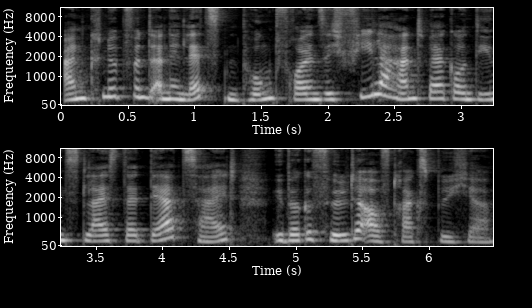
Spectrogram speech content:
Anknüpfend an den letzten Punkt freuen sich viele Handwerker und Dienstleister derzeit über gefüllte Auftragsbücher.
